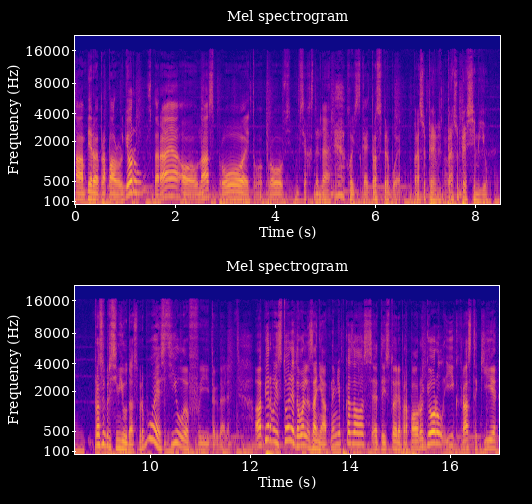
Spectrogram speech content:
А, первая про Power Girl, вторая о, у нас про этого, про вс- всех остальных. Да. Хочется сказать, про Супербоя. Про супер, про супер семью. Про суперсемью, да, Супербоя, Стилов и так далее. А, первая история довольно занятная, мне показалось. Это история про Power Girl, и как раз таки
